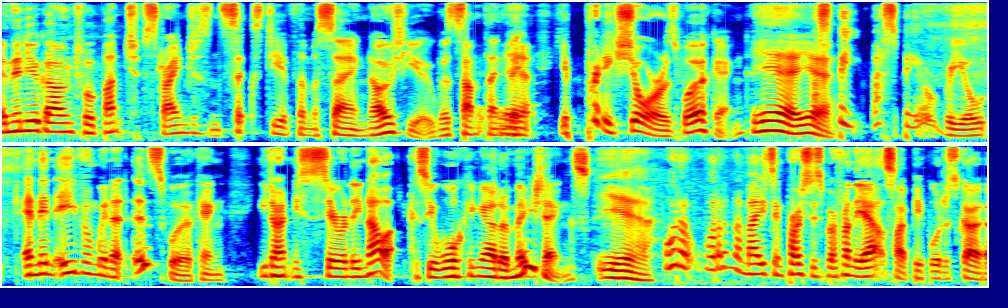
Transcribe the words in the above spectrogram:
And then you're going to a bunch of strangers, and sixty of them are saying no to you with something that you're pretty sure is working. Yeah, yeah. Must be must be a real. And then even when it is working, you don't necessarily know it because you're walking out of meetings. Yeah. What a, what an amazing process! But from the outside, people just go,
